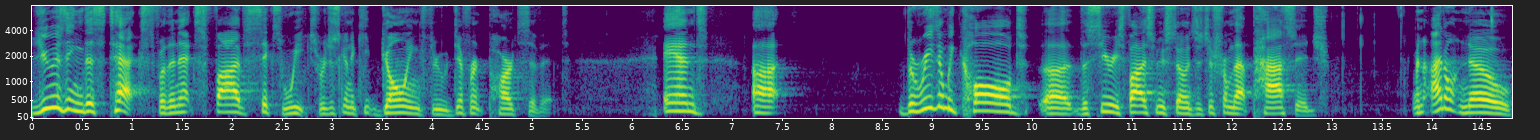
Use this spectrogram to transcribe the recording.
using this text for the next five, six weeks. We're just going to keep going through different parts of it. And uh, the reason we called uh, the series Five Smooth Stones is just from that passage. And I don't know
